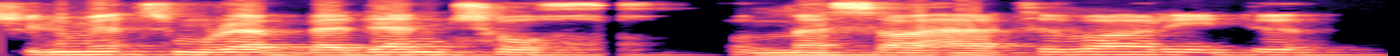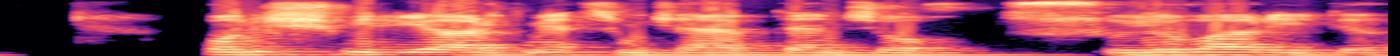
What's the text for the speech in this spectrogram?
kilometr mürəbbədən çox məsahəti var idi. 13 milyard metr mükəbdən çox suyu var idi.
